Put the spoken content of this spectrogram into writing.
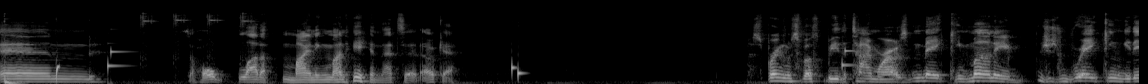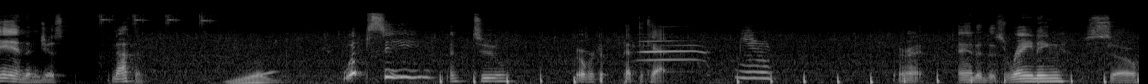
And it's a whole lot of mining money, and that's it. Okay. Spring was supposed to be the time where I was making money, just raking it in, and just nothing. Whoopsie. And two. Go over to pet the cat. Meow. Alright. And it is raining, so...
